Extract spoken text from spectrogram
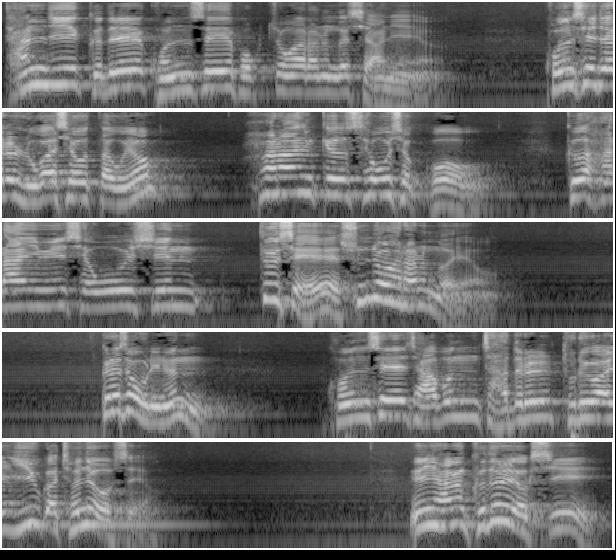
단지 그들의 권세에 복종하라는 것이 아니에요. 권세자를 누가 세웠다고요? 하나님께서 세우셨고 그 하나님이 세우신 뜻에 순종하라는 거예요. 그래서 우리는 권세 잡은 자들을 두려워할 이유가 전혀 없어요. 왜냐하면 그들 역시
